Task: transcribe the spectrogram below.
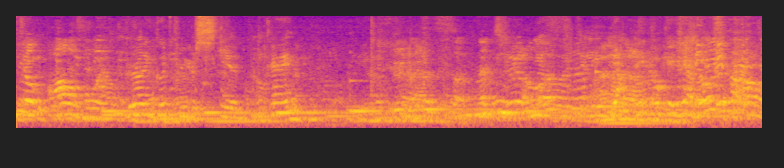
filled olive oil, really good for your skin. Okay. Yeah, okay, yeah, those are, oh,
